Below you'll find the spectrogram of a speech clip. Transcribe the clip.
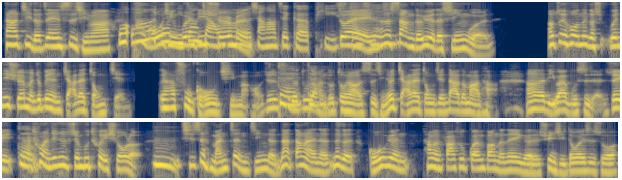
大家记得这件事情吗？我我副国务卿 Wendy Sherman 有想到这个 piece，对，他是上个月的新闻。然后最后那个 Wendy Sherman 就变成夹在中间。因为他副国务卿嘛，哦，就是负责督导很多重要的事情，就夹在中间，大家都骂他，然后里外不是人，所以他突然间就宣布退休了。嗯，其实蛮震惊的。那当然了，那个国务院他们发出官方的那个讯息，都会是说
